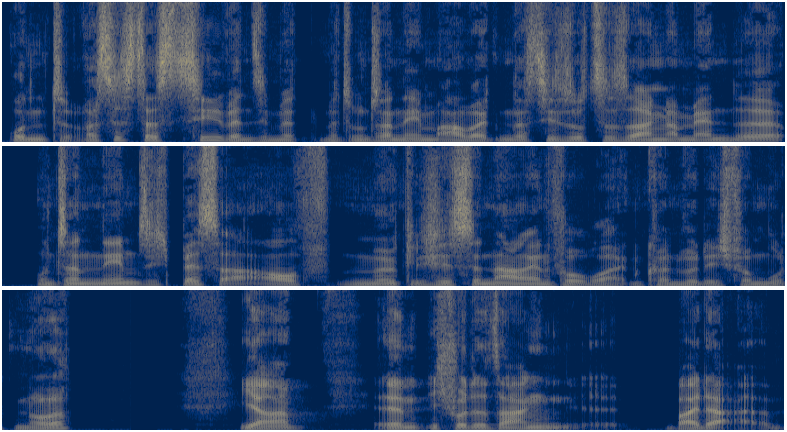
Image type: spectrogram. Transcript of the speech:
Und was ist das Ziel, wenn Sie mit, mit Unternehmen arbeiten, dass Sie sozusagen am Ende Unternehmen sich besser auf mögliche Szenarien vorbereiten können, würde ich vermuten, oder? Ja, ähm, ich würde sagen, bei der,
